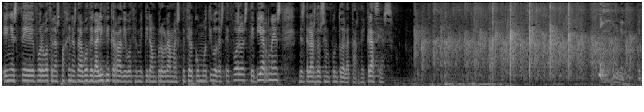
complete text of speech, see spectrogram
en este Forovoz en las páginas de La Voz de Galicia y que Radio Voz emitirá un programa especial con motivo de este foro este viernes desde las dos en punto de la tarde. Gracias.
